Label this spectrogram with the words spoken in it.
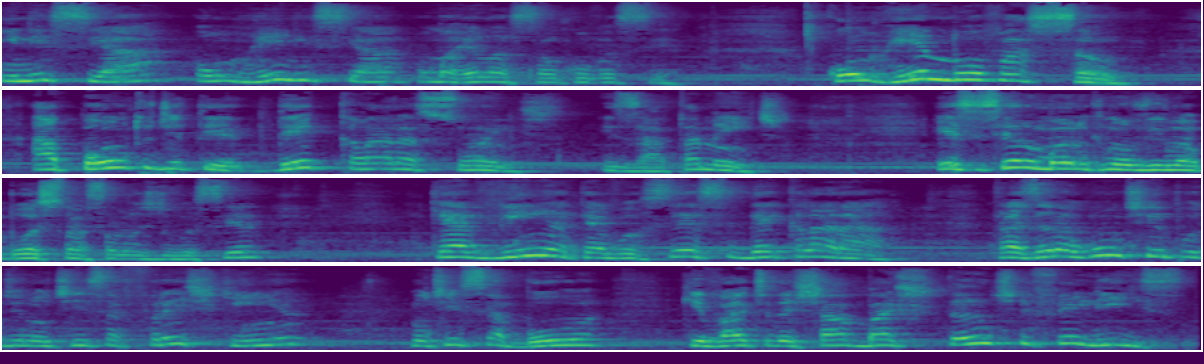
Iniciar ou reiniciar uma relação com você. Com renovação, a ponto de ter declarações. Exatamente. Esse ser humano que não vive uma boa situação longe de você quer vir até você se declarar, trazendo algum tipo de notícia fresquinha, notícia boa, que vai te deixar bastante feliz,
